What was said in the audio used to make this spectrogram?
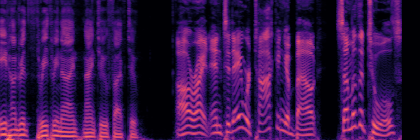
800 339 9252. All right. And today we're talking about some of the tools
